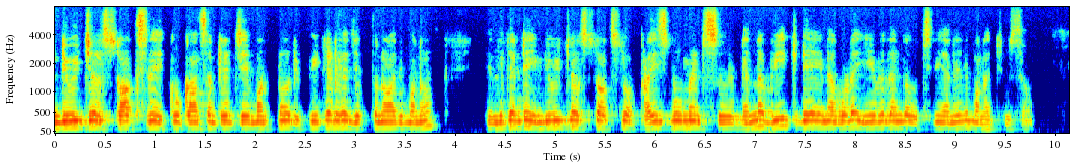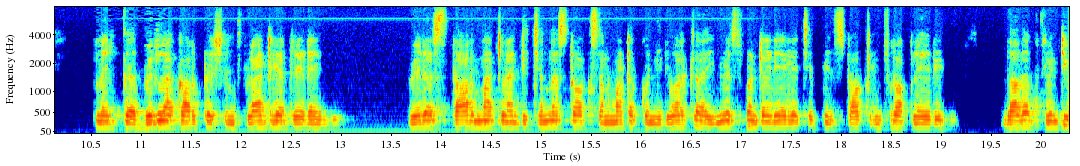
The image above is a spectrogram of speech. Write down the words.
individual స్టాక్స్ని ఎక్కువ కాన్సన్ట్రేట్ చేయమంటున్నాం. రిపీటెడ్గా చెప్తున్నాం అది మనం. ఎందుకంటే ఇండివిజువల్ స్టాక్స్లో ప్రైస్ మూమెంట్స్ నిన్న వీక్ డే అయినా కూడా ఏ విధంగా వచ్చినాయి అనేది మనం చూసాం. లైక్ బిర్లా కార్పొరేషన్ ఫ్లాట్గా ట్రేడ్ అయింది. వేరే స్టార్ మార్ట్ లాంటి చిన్న స్టాక్స్ అనమాట కొన్ని ఇది వరకు ఇన్వెస్ట్మెంట్ ఐడియాగా చెప్పింది స్టాక్ ఇన్ఫ్రా ప్లేయర్ ఇది. దాదాపు ట్వంటీ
